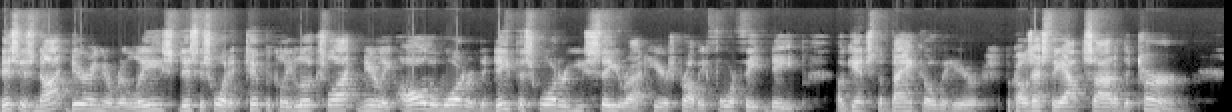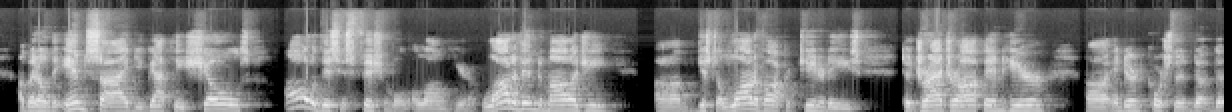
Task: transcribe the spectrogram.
This is not during a release. This is what it typically looks like. Nearly all the water, the deepest water you see right here is probably four feet deep against the bank over here because that's the outside of the turn. Uh, but on the inside, you've got these shoals. All of this is fishable along here. A lot of entomology, um, just a lot of opportunities to dry drop in here. Uh, and during, of course, the, the, the,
